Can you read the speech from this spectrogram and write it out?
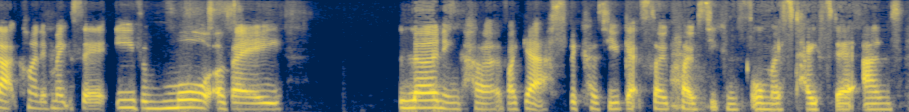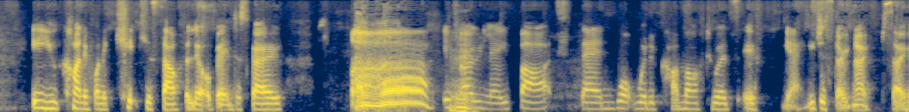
that kind of makes it even more of a learning curve, I guess, because you get so close, you can almost taste it, and you kind of want to kick yourself a little bit and just go, oh, if mm. only. But then what would have come afterwards if, yeah, you just don't know. So.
